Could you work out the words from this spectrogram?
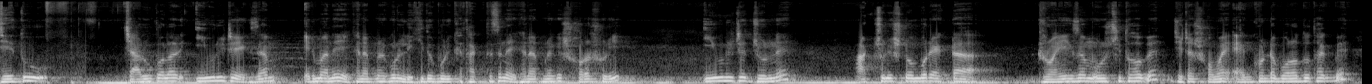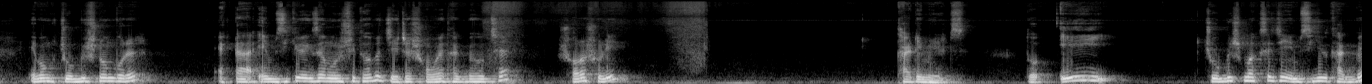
যেহেতু চারুকলার ইউনিটের এক্সাম এর মানে এখানে আপনার কোনো লিখিত পরীক্ষা থাকতেছে না, এখানে আপনাকে সরাসরি ইউনিটের জন্য আটচল্লিশ নম্বরে একটা ড্রয়িং এক্সাম অনুষ্ঠিত হবে, যেটা সময় এক ঘণ্টা বরাদ্দ থাকবে এবং চব্বিশ নম্বরের একটা এমসিকিউ এক্সাম অনুষ্ঠিত হবে, যেটা সময় থাকবে হচ্ছে সরাসরি থার্টি মিনিটস তো এই চব্বিশ মার্কসের যে এমসিকিউ থাকবে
